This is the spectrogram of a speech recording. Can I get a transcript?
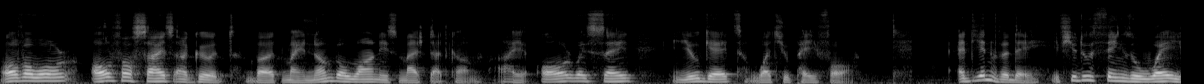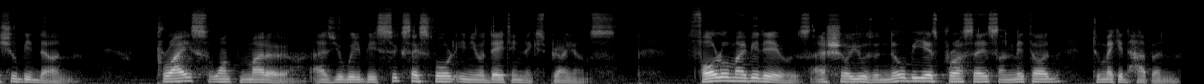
Overall, all four sites are good, but my number one is Match.com. I always say you get what you pay for. At the end of the day, if you do things the way it should be done, Price won't matter as you will be successful in your dating experience. Follow my videos. I show you the no BS process and method to make it happen.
